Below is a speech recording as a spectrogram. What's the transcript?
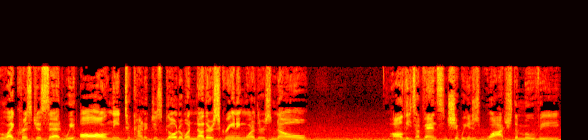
like Chris just said, we all need to kind of just go to another screening where there's no all these events and shit. We can just watch the movie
